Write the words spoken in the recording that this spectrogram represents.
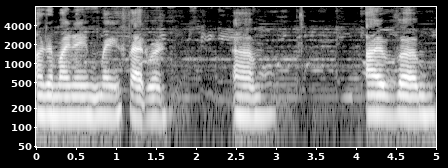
under my name, May Fadron. Um, I've um,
